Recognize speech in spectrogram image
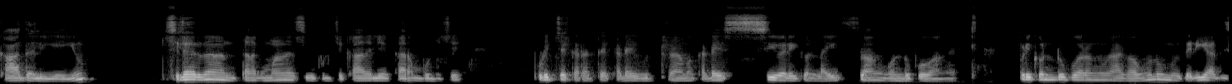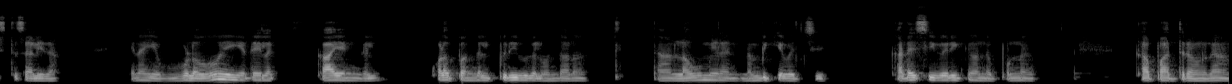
காதலியையும் சிலர் தான் தனக்கு மனசுக்கு பிடிச்ச காதலியை கரம் பிடிச்சி பிடிச்ச கரத்தை கடை விட்டுறாம கடைசி வரைக்கும் லைஃப் லாங் கொண்டு போவாங்க. இப்படி கொண்டு போறவங்க அது அவங்களும் பெரிய அதிர்ஷ்டசாலி தான் ஏன்னா எவ்வளவோ இடையில காயங்கள் குழப்பங்கள் பிரிவுகள் வந்தாலும் தான் லவ் மேல நம்பிக்கை வச்சு கடைசி வரைக்கும் அந்த பொண்ணை காப்பாத்துறவங்க தான்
